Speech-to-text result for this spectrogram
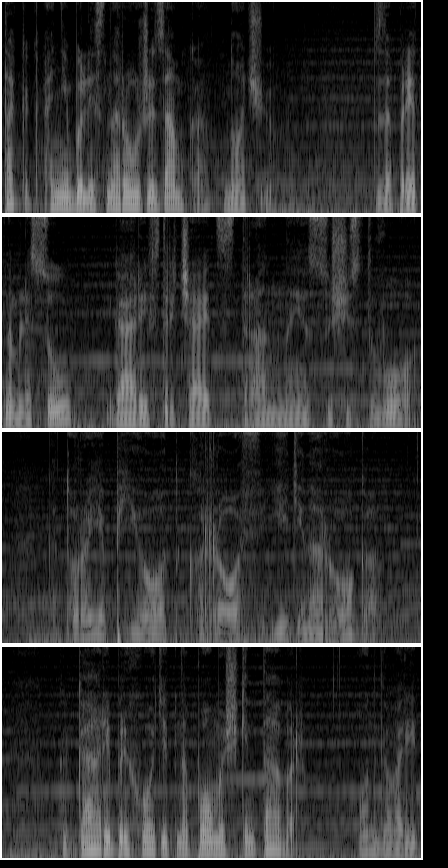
так как они были снаружи замка ночью. В запретном лесу Гарри встречает странное существо, которое пьет кровь единорога. К Гарри приходит на помощь кентавр. Он говорит,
